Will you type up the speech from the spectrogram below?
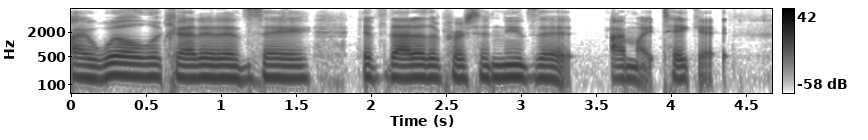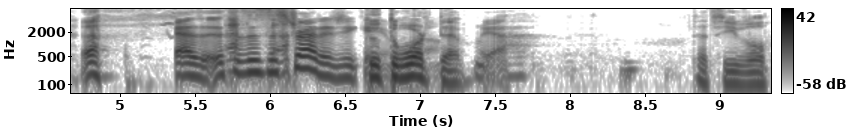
I will look at it and say if that other person needs it, I might take it. As because it's a strategy To game. thwart so, them. Yeah. that's evil.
